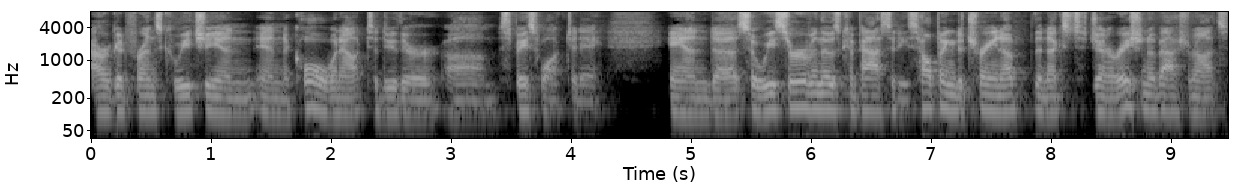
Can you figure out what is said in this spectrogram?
our good friends Koichi and, and Nicole went out to do their um, spacewalk today. And uh, so we serve in those capacities, helping to train up the next generation of astronauts,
